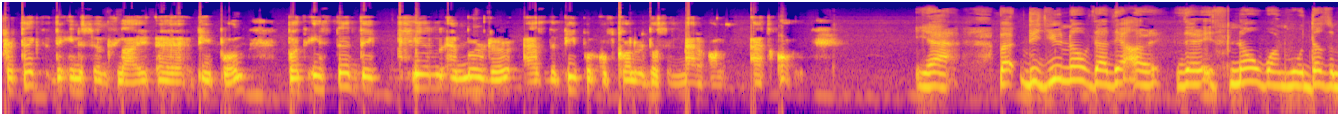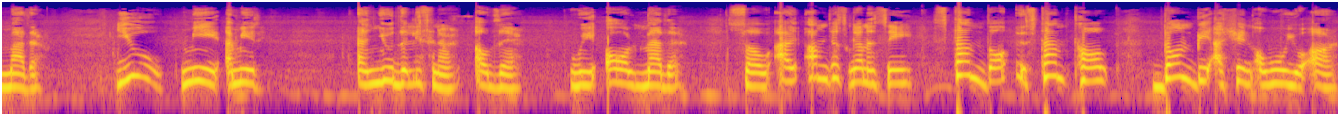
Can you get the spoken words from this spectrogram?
protect the innocent li- uh, people, but instead they kill and murder as the people of color doesn't matter all, at all. Yeah, but did you know that there are there is no one who doesn't matter? You, me, Amir, and you, the listener out there, we all matter. So I, I'm just gonna say, stand, stand tall. Don't be ashamed of who you are,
